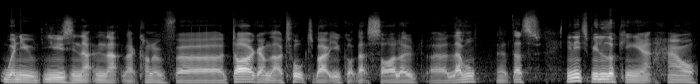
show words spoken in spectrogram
when you're using that in that, that kind of uh, diagram that I talked about, you've got that siloed uh, level. That's, you need to be looking at how,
